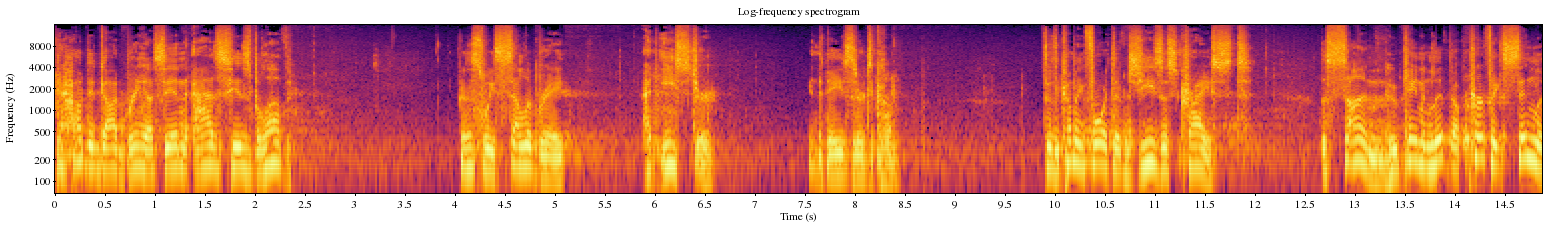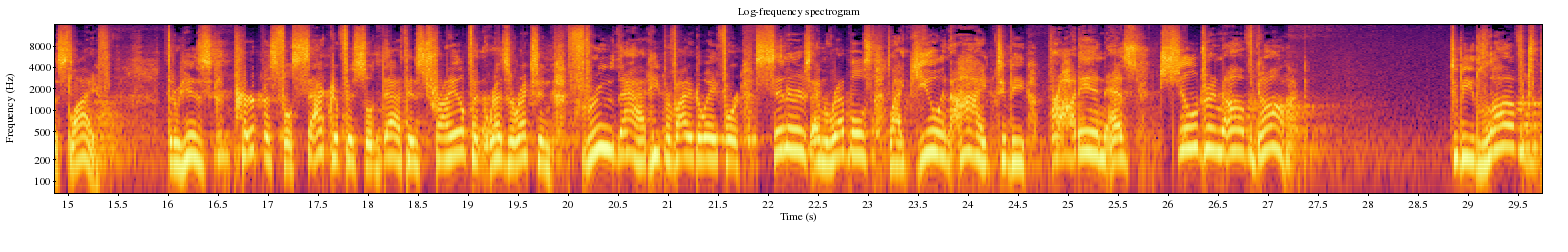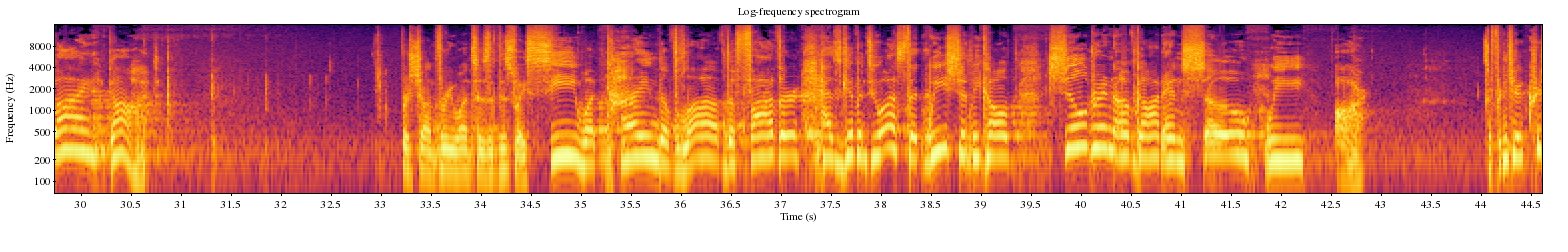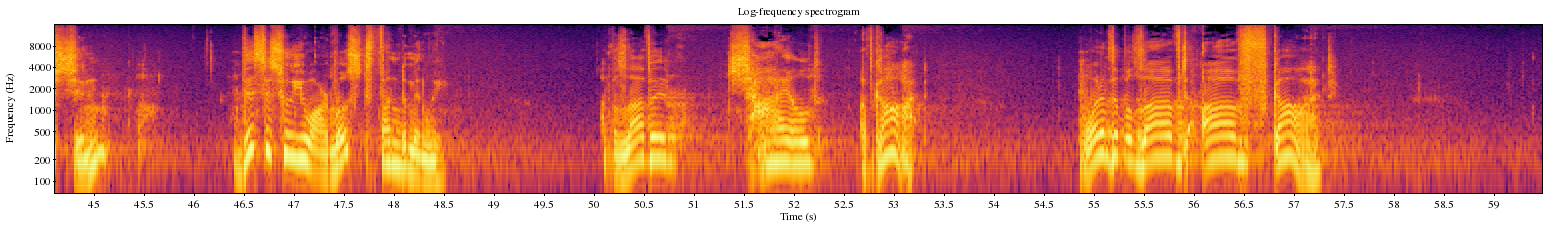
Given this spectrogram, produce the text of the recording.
How did God bring us in as his beloved? For this we celebrate at Easter in the days that are to come. Through the coming forth of Jesus Christ, the Son who came and lived a perfect, sinless life. Through his purposeful sacrificial death, his triumphant resurrection, through that, he provided a way for sinners and rebels like you and I to be brought in as children of God, to be loved by God. 1 John 3 1 says it this way See what kind of love the Father has given to us that we should be called children of God, and so we are. So, friend, if you're a Christian, this is who you are most fundamentally a beloved child of God, one of the beloved of God.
